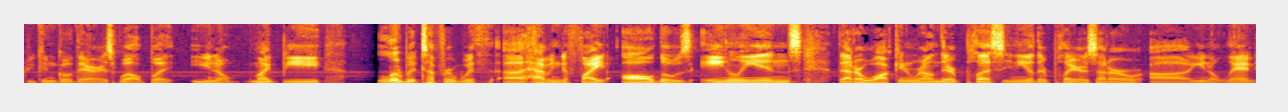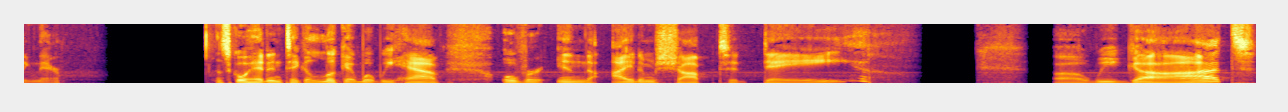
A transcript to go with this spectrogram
you can go there as well. But you know, might be a little bit tougher with uh, having to fight all those aliens that are walking around there, plus any other players that are uh, you know landing there. Let's go ahead and take a look at what we have over in the item shop today. Uh, we got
